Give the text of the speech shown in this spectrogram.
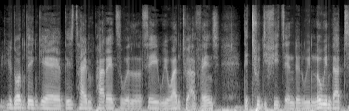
You don't think uh, this time Pirates will say we want to avenge the two defeats, and then we knowing that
